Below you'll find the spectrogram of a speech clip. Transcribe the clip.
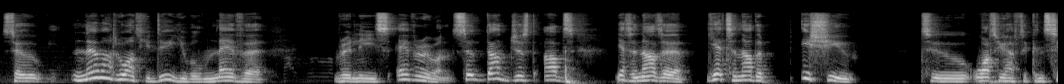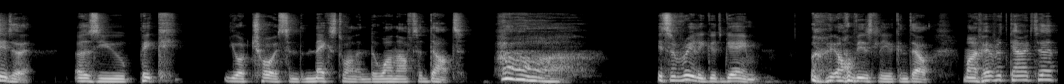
So no matter what you do, you will never release everyone. So that just adds yet another yet another issue to what you have to consider as you pick your choice in the next one and the one after that. it's a really good game. Obviously you can tell. My favorite character?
